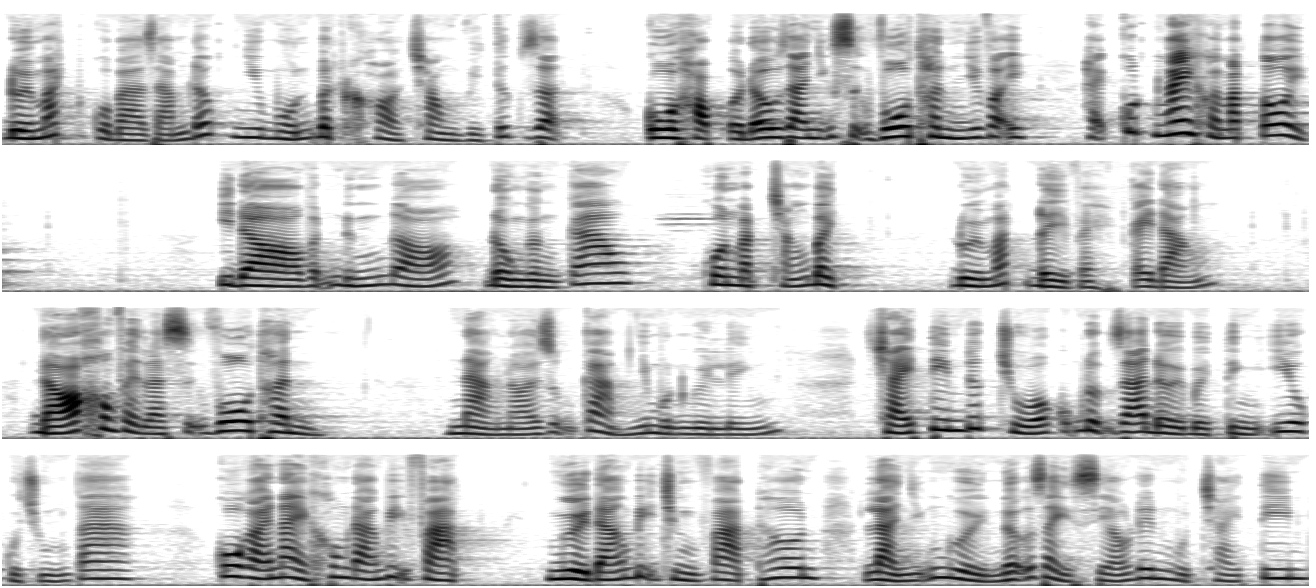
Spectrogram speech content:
Đôi mắt của bà giám đốc như muốn bật khỏi chồng vì tức giận. Cô học ở đâu ra những sự vô thần như vậy? Hãy cút ngay khỏi mặt tôi. Y đò vẫn đứng đó, đầu ngẩng cao, khuôn mặt trắng bệch, đôi mắt đầy vẻ cay đắng. Đó không phải là sự vô thần, Nàng nói dũng cảm như một người lính. Trái tim Đức Chúa cũng được ra đời bởi tình yêu của chúng ta. Cô gái này không đáng bị phạt. Người đáng bị trừng phạt hơn là những người nỡ giày xéo lên một trái tim.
